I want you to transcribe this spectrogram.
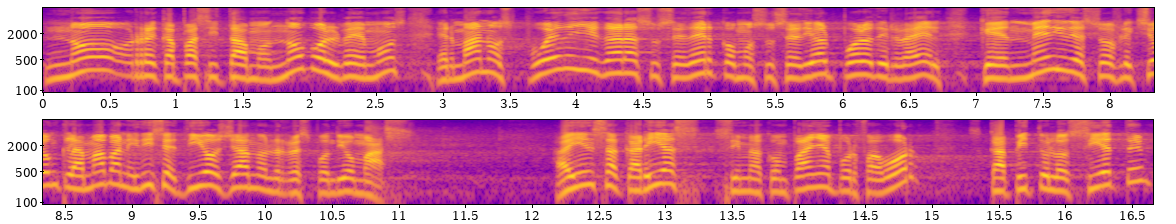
no recapacitamos, no volvemos, hermanos, puede llegar a suceder como sucedió al pueblo de Israel, que en medio de su aflicción clamaban y dice, Dios ya no le respondió más. Ahí en Zacarías, si me acompaña por favor, capítulo 7,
